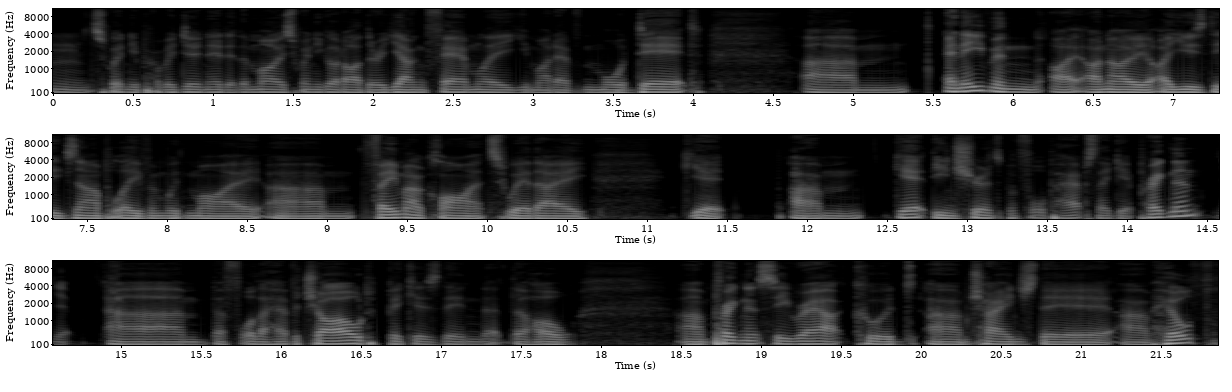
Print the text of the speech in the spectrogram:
Mm, it's when you probably do need it the most. When you've got either a young family, you might have more debt. Um, and even I, I know I use the example even with my um, female clients where they get um, get the insurance before perhaps they get pregnant. Yep. Um, before they have a child, because then that the whole um, pregnancy route could um, change their um, health.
